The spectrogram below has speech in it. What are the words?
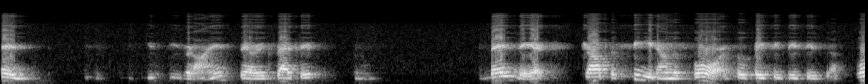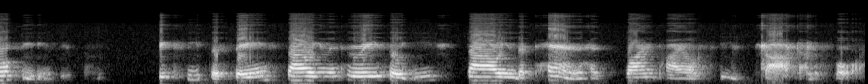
and these feeder lines, excessive. You know, men there drop the feed on the floor. So basically this is a floor feeding system. We keep the same style inventory, so each style in the pen has one pile of feed dropped on the floor.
